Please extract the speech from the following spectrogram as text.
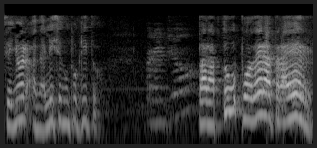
Señor, analicen un poquito. Para tú poder atraer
